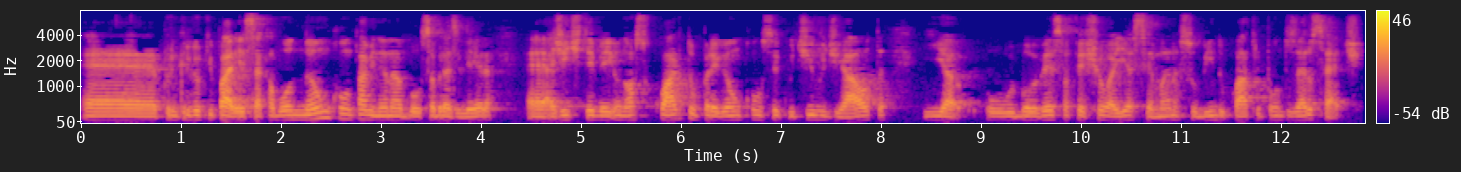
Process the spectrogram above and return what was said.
é, por incrível que pareça, acabou não contaminando a bolsa brasileira. É, a gente teve o nosso quarto pregão consecutivo de alta e a, o Ibovespa fechou aí a semana subindo 4,07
